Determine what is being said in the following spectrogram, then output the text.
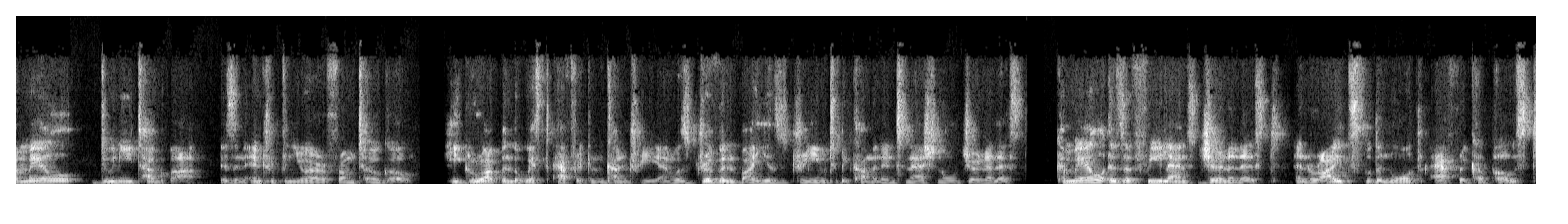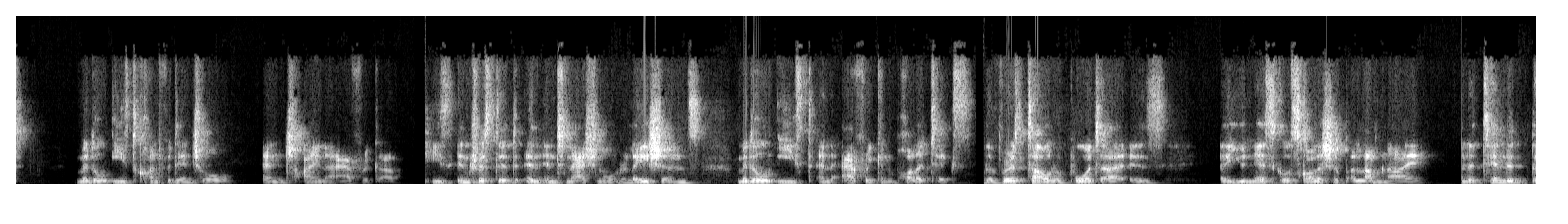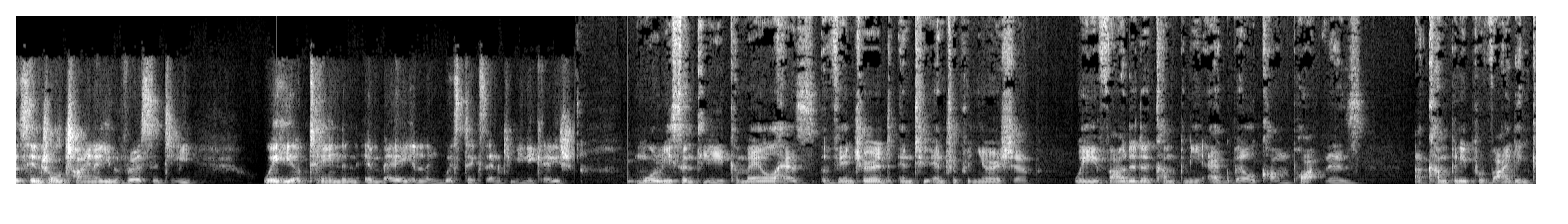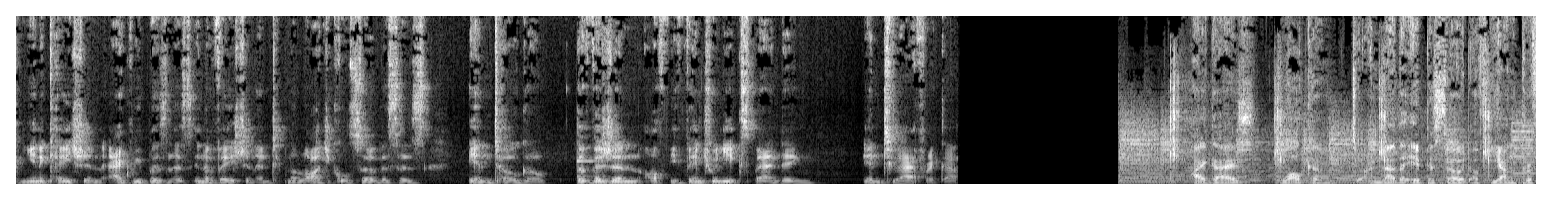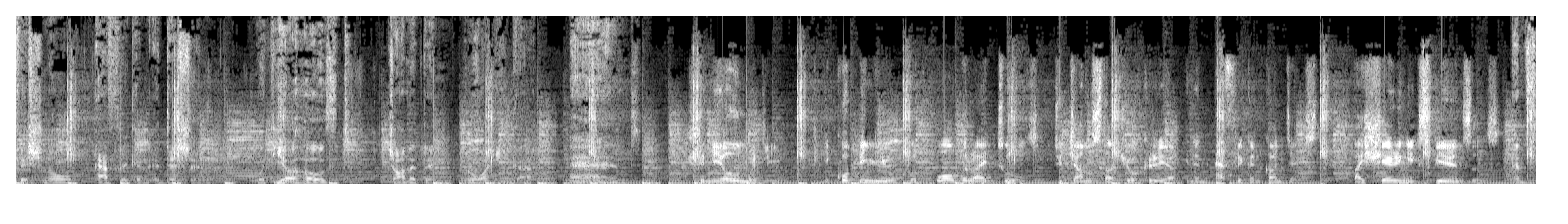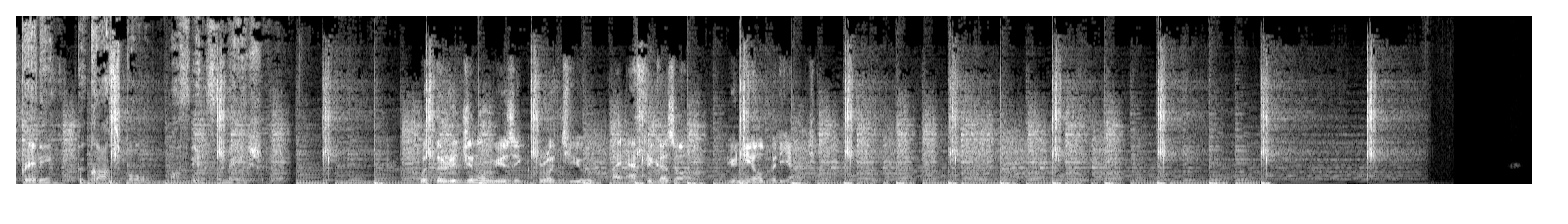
Kamel Duni Tagba is an entrepreneur from Togo. He grew up in the West African country and was driven by his dream to become an international journalist. Kamel is a freelance journalist and writes for the North Africa Post, Middle East Confidential, and China Africa. He's interested in international relations, Middle East, and African politics. The versatile reporter is a UNESCO scholarship alumni and attended the Central China University, where he obtained an MA in linguistics and communication. More recently, Kamel has ventured into entrepreneurship, where he founded a company, Agbelcom Partners, a company providing communication, agribusiness, innovation, and technological services in Togo. The vision of eventually expanding into Africa. Hi, guys. Welcome to another episode of Young Professional African Edition with your host, Jonathan Rwanika and Chanel Mudley, equipping you with all the right tools to jumpstart your career in an African context by sharing experiences and spreading the gospel of information. With original music brought to you by Africa's own Unil Badiachi.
